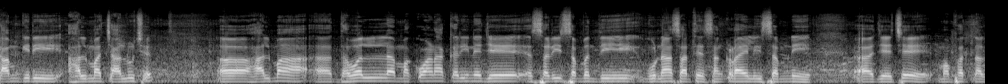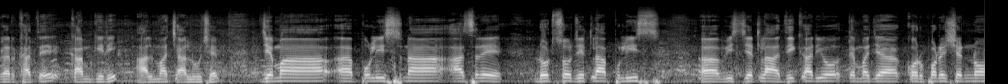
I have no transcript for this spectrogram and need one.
કામગીરી હાલમાં ચાલુ છે. હાલમાં ધવલ મકવાણા કરીને જે શરીર સંબંધી ગુના સાથે સંકળાયેલી સમની જે છે મફતનગર ખાતે કામગીરી હાલમાં ચાલુ છે. જેમાં પોલીસના આશરે દોઢસો જેટલા પોલીસ વીસ જેટલા અધિકારીઓ તેમજ કોર્પોરેશનનો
